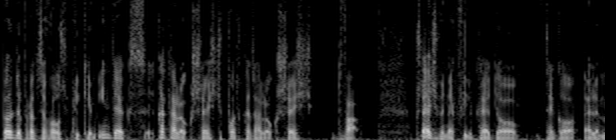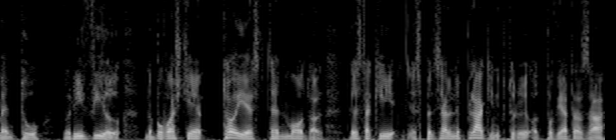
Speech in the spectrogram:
Będę pracował z plikiem index, katalog 6, podkatalog 6, 2. Przejdźmy na chwilkę do tego elementu Reveal, no bo właśnie to jest ten modal. To jest taki specjalny plugin, który odpowiada za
